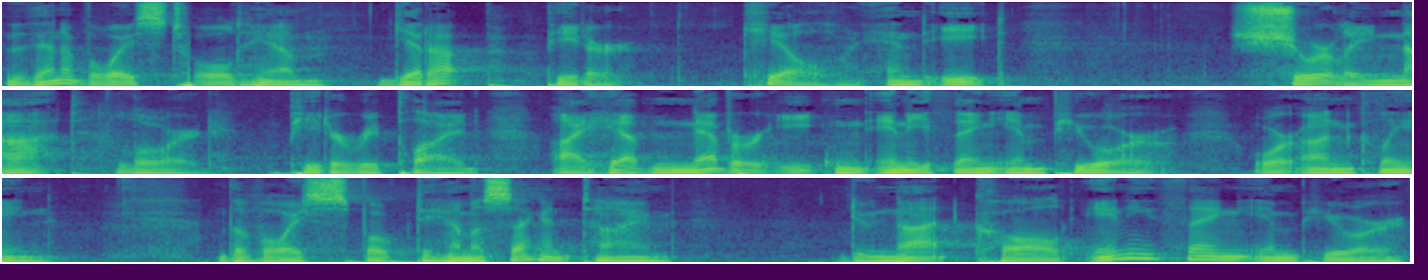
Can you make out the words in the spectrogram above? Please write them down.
Then a voice told him, Get up, Peter, kill and eat. Surely not, Lord. Peter replied, I have never eaten anything impure or unclean. The voice spoke to him a second time Do not call anything impure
